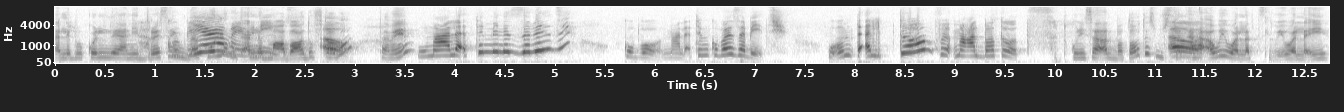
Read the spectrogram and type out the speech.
قلبوا كل يعني ال dressing ده كله بيتقلب مايونيز. مع بعضه في آه. طبق تمام؟ ومعلقتين من الزبادي كبار معلقتين كبار زبادي. وقمت قلبتهم مع البطاطس. تكوني سلقه البطاطس؟ مش آه. سلقاها قوي ولا بتسلقي ولا إيه؟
